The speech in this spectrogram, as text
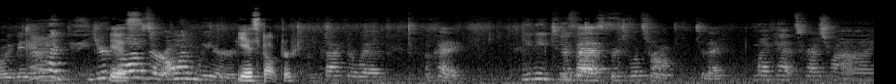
Are we videoing? God, your Yes. gloves are on weird. Yes, doctor. Dr. Webb, Okay, you need two Miss. Aspers, what's wrong today? My cat scratched my eye.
